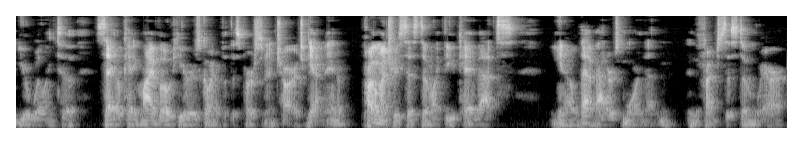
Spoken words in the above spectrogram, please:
you're willing to say, okay, my vote here is going to put this person in charge. Again, in a parliamentary system like the UK, that's you know that matters more than in the French system, where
